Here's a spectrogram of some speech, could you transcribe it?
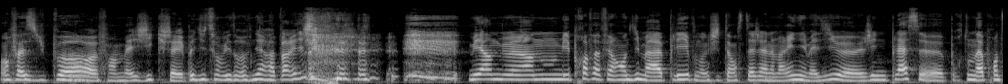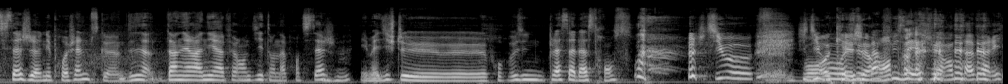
En face du port, euh, enfin magique. J'avais pas du tout envie de revenir à Paris. Mais un de, mes- un de mes profs à Ferrandi m'a appelé pendant que j'étais en stage à la marine et m'a dit euh, j'ai une place euh, pour ton apprentissage de l'année prochaine parce que dernière année à Ferrandi est en apprentissage. Mhm. Et il m'a dit je te propose une place à l'Astrance. je dis oh, je Bon, dis bon, je vais pas refuser, je vais rentrer à Paris.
